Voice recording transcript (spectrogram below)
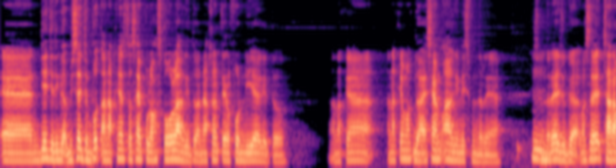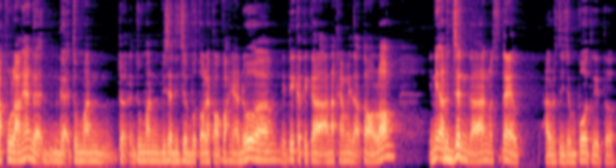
and dia jadi nggak bisa jemput anaknya selesai pulang sekolah gitu, anaknya telepon dia gitu. Anaknya anaknya mau udah SMA gini sebenarnya. Sebenarnya juga maksudnya cara pulangnya nggak nggak cuman cuman bisa dijemput oleh papahnya doang. Jadi ketika anaknya minta tolong, ini urgent kan, maksudnya harus dijemput gitu.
